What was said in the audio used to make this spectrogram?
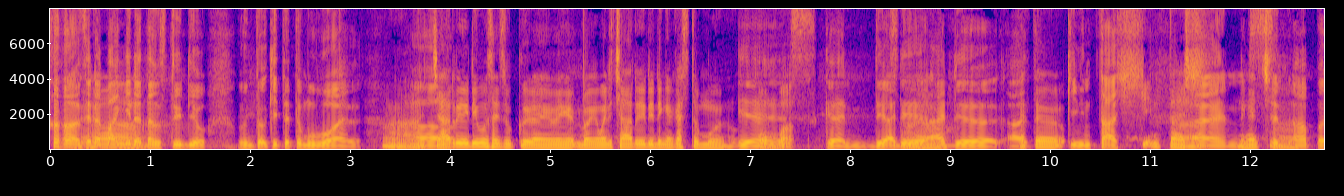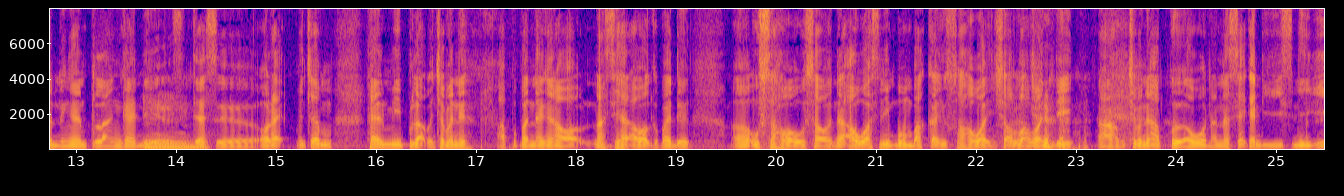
Saya dah panggil datang studio untuk kita temu bual. Ha, ha. cara dia pun saya suka lah. Bagaimana cara dia dengan customer. Yes ombak. kan? Dia ada ha. ada uh, Kata, keep in touch. keep in touch kan? dengan sen, apa dengan pelanggan dia hmm. sentiasa. Alright macam Helmi pula macam mana? Apa pandangan awak, nasihat awak kepada uh, usahawan-usahawan dan awak sendiri pun bakal usahawan insyaAllah one day. ha, macam mana apa awak nak nasihatkan diri sendiri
